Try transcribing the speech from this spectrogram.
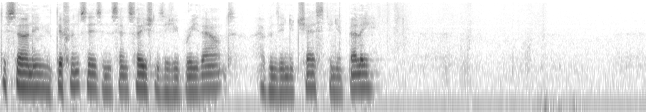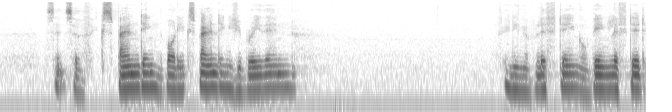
Discerning the differences in the sensations as you breathe out, happens in your chest, in your belly. Sense of expanding, the body expanding as you breathe in. Feeling of lifting or being lifted.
